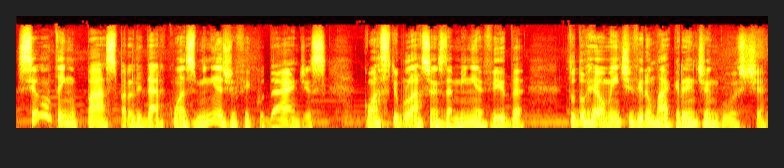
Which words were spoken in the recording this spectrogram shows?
se eu não tenho paz para lidar com as minhas dificuldades, com as tribulações da minha vida, tudo realmente vira uma grande angústia.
